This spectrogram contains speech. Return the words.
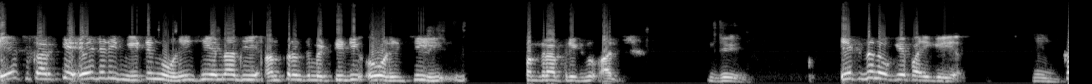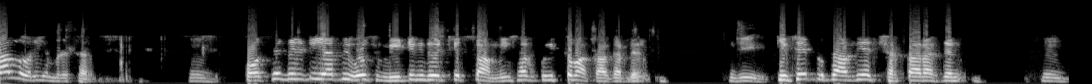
ਇਸ ਕਰਕੇ ਇਹ ਜਿਹੜੀ ਮੀਟਿੰਗ ਹੋਣੀ ਸੀ ਇਹਨਾਂ ਦੀ ਅੰਤਰੰਗ ਕਮੇਟੀ ਦੀ ਉਹ ਹੋਣੀ ਸੀ 15 ਤਰੀਕ ਨੂੰ ਅੱਜ। ਜੀ। ਇੱਕ ਦਿਨ ਅੱਗੇ ਪਾਈ ਗਈ ਹੈ ਹੂੰ। ਕੱਲ ਹੋ ਰਹੀ ਅੰਮ੍ਰਿਤਸਰ। ਹੂੰ। ਪੋਸਿਬਿਲਿਟੀ ਹੈ ਵੀ ਉਸ ਮੀਟਿੰਗ ਦੇ ਵਿੱਚ ਧਾਮੀ ਸਾਹਿਬ ਕੋਈ ਧਮਾਕਾ ਕਰ ਦੇਣ। ਜੀ। ਕਿਸੇ ਪ੍ਰਕਾਰ ਦੀਆਂ ਸ਼ਰਤਾਂ ਰੱਖ ਦੇਣ। ਹੂੰ।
